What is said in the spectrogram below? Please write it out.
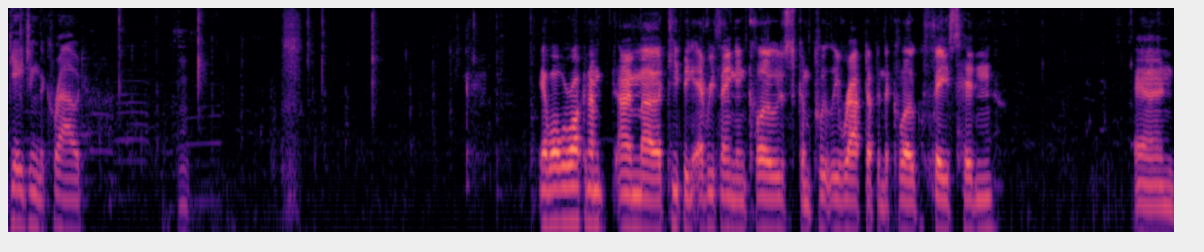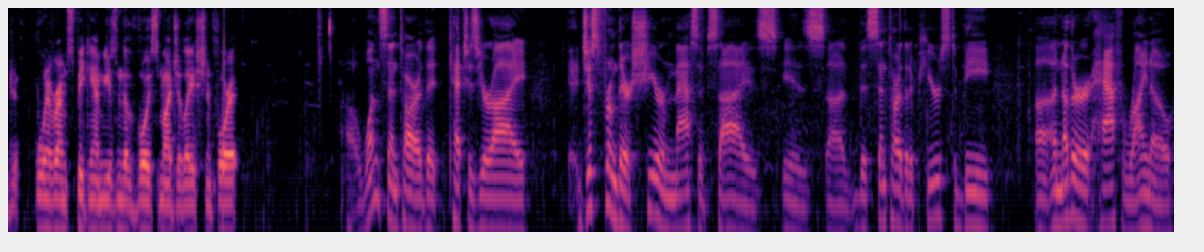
gauging the crowd. Yeah, while we're walking, I'm I'm uh, keeping everything enclosed, completely wrapped up in the cloak, face hidden. And whenever I'm speaking, I'm using the voice modulation for it. Uh, one centaur that catches your eye, just from their sheer massive size, is uh, this centaur that appears to be uh, another half rhino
